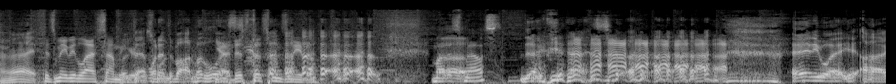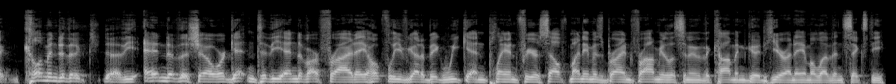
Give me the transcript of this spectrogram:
All right. It's maybe the last time we Put hear that this one at the bottom of the Yeah, list. this, this one's leaving. Modest Mouse. yes. anyway, uh, coming to the uh, the end of the show, we're getting to the end of our Friday. Hopefully, you've got a big weekend planned for yourself. My name is Brian Fromm. You're listening to the Common Good here on AM 1160.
